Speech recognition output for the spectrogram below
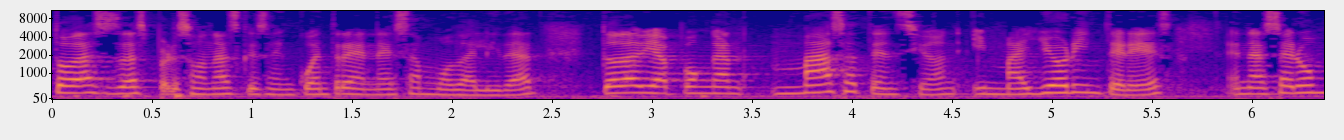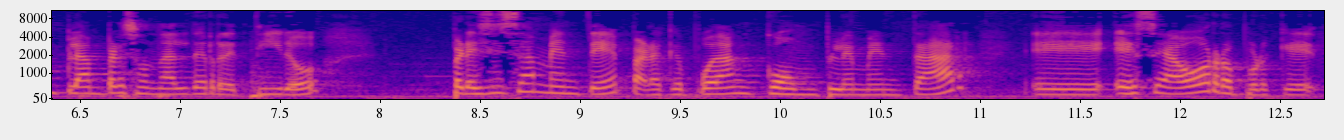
todas esas personas que se encuentren en esa modalidad todavía pongan más atención y mayor interés en hacer un plan personal de retiro precisamente para que puedan complementar eh, ese ahorro, porque,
